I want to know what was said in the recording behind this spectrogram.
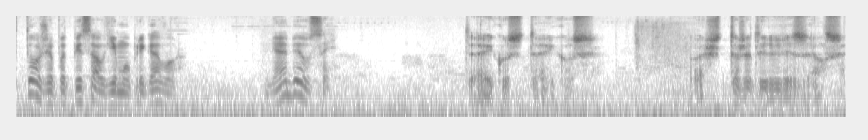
Кто же подписал ему приговор? Мебиусы? Тайкус, Тайкус. Во что же ты ввязался?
